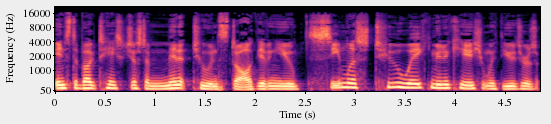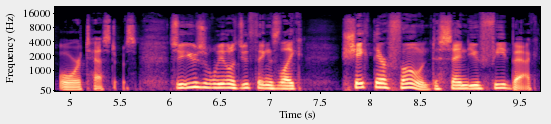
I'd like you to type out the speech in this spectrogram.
Instabug takes just a minute to install, giving you seamless two-way communication with users or testers. So your users will be able to do things like Shake their phone to send you feedback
